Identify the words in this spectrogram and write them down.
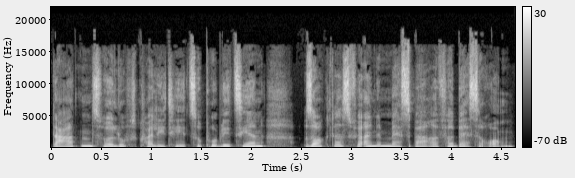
Daten zur Luftqualität zu publizieren, sorgt das für eine messbare Verbesserung.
